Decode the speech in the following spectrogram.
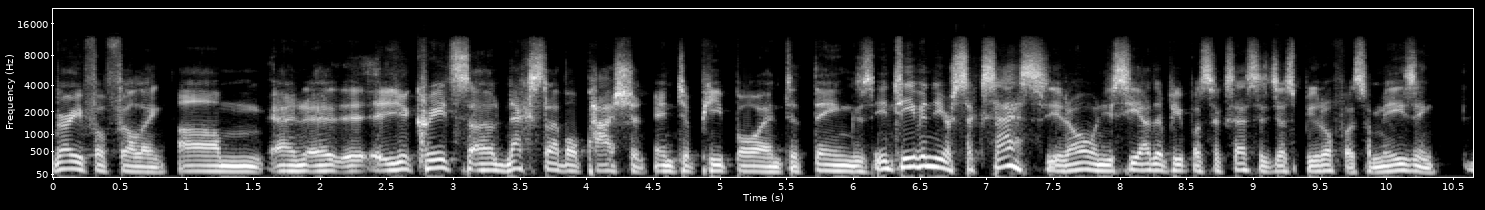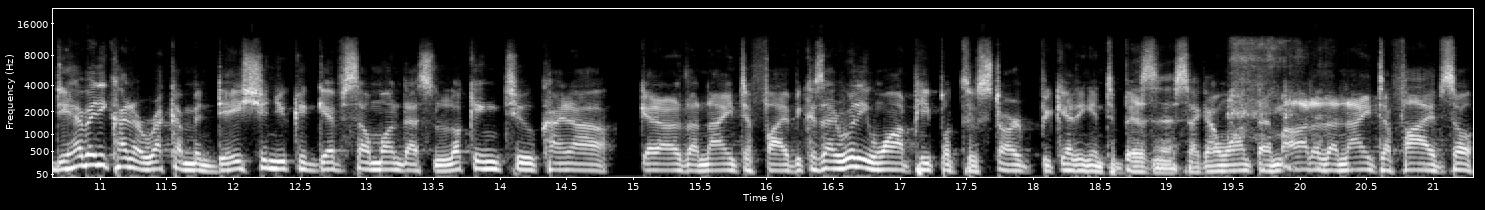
very fulfilling. Um, and it, it, creates a next level passion into people and to things, into even your success. You know, when you see other people's success, it's just beautiful. It's amazing. Do you have any kind of recommendation you could give someone that's looking to kind of get out of the nine to five because I really want people to start getting into business. Like I want them out of the nine to five. So,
